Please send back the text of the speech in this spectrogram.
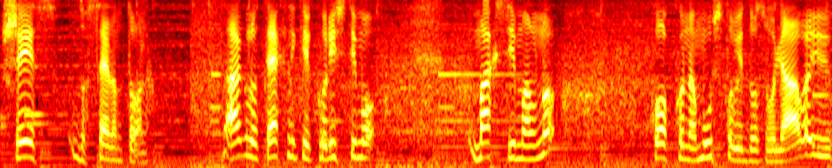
6 do 7 tona. Agrotehnike koristimo maksimalno koliko nam uslovi dozvoljavaju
